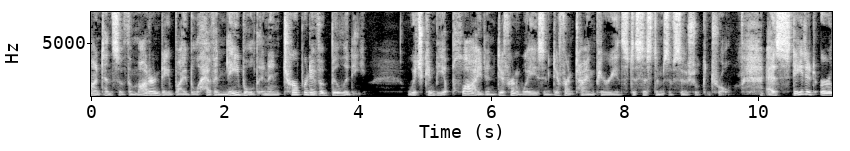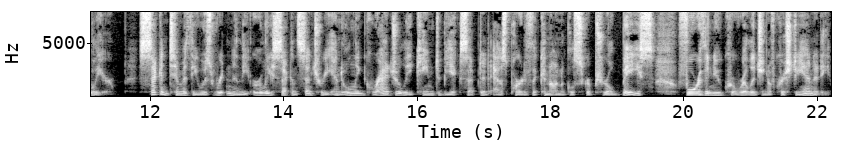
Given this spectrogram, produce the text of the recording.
contents of the modern day Bible have enabled an interpretive ability which can be applied in different ways in different time periods to systems of social control. As stated earlier, 2 Timothy was written in the early 2nd century and only gradually came to be accepted as part of the canonical scriptural base for the new religion of Christianity.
